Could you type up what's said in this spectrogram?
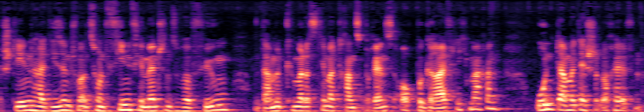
stehen halt diese Informationen vielen, vielen Menschen zur Verfügung. Und damit können wir das Thema Transparenz auch begreiflich machen und damit der Stadt auch helfen.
